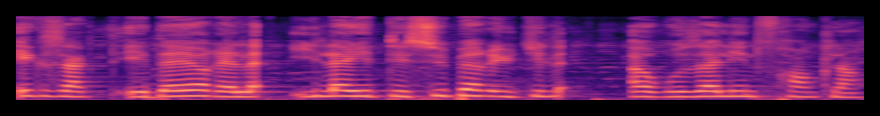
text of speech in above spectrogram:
Exact. Et d'ailleurs, il a été super utile à Rosalind Franklin.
